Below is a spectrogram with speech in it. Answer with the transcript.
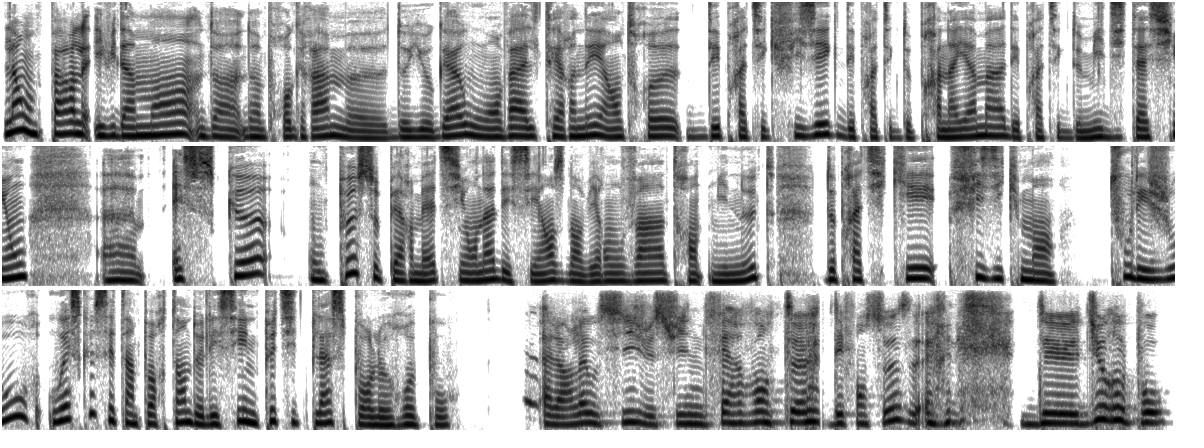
Là, on parle évidemment d'un programme de yoga où on va alterner entre des pratiques physiques, des pratiques de pranayama, des pratiques de méditation. Est-ce que on peut se permettre, si on a des séances d'environ 20-30 minutes, de pratiquer physiquement tous les jours ou est-ce que c'est important de laisser une petite place pour le repos? Alors là aussi, je suis une fervente défenseuse du repos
